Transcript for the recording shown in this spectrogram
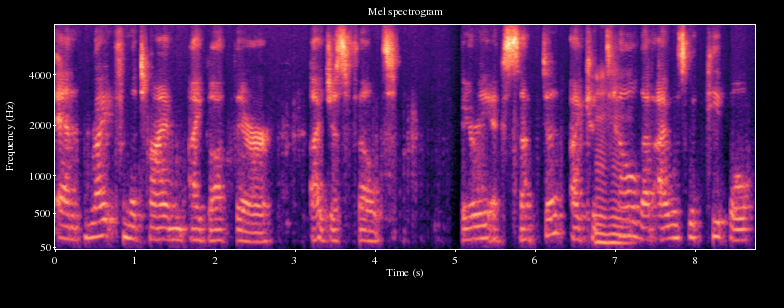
And right from the time I got there, I just felt very accepted. I could mm-hmm. tell that I was with people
